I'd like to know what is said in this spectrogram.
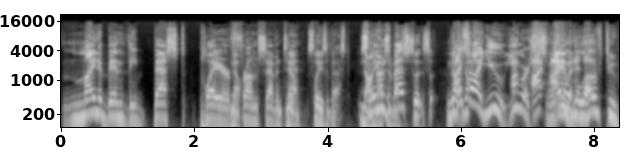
might have been the best player No. from seven ten. No, Sli's the best. No, Slee not was the the best. So, so- no, I no. saw you. You were I, I would it. love to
